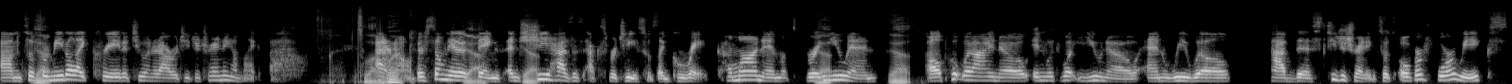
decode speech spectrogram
Um, so Yeah. for me to like create a 200 hour teacher training, I'm like, "Ugh, It's a lot I don't know. There's so many other Yeah. things. And Yeah. she has this expertise. So it's like, great, come on in. Let's bring Yeah. you in. Yeah. I'll put what I know in with what you know, and we will have this teacher training. So it's over four weeks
